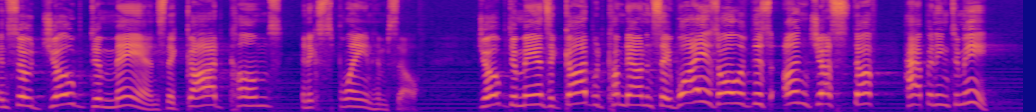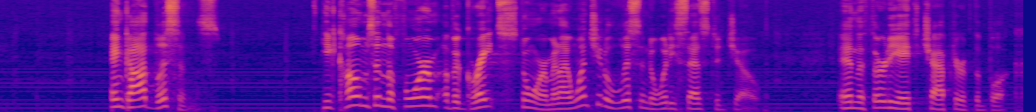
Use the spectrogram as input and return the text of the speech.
And so, Job demands that God comes and explain himself. Job demands that God would come down and say, Why is all of this unjust stuff happening to me? And God listens. He comes in the form of a great storm. And I want you to listen to what he says to Job in the 38th chapter of the book.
